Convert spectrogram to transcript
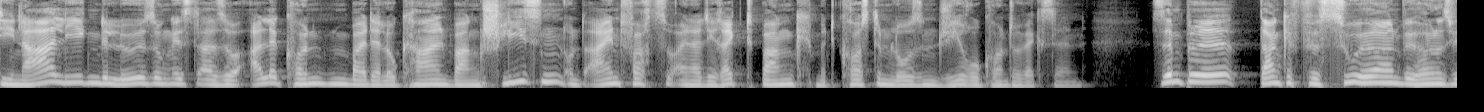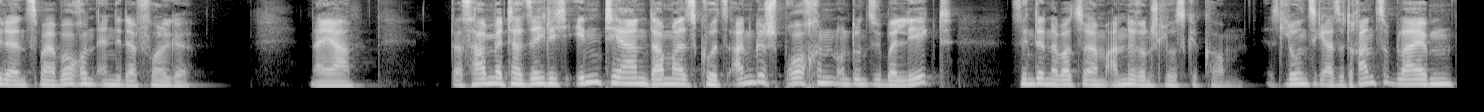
Die naheliegende Lösung ist also, alle Konten bei der lokalen Bank schließen und einfach zu einer Direktbank mit kostenlosem Girokonto wechseln. Simpel, danke fürs Zuhören, wir hören uns wieder in zwei Wochen, Ende der Folge. Naja, das haben wir tatsächlich intern damals kurz angesprochen und uns überlegt, sind dann aber zu einem anderen Schluss gekommen. Es lohnt sich also dran zu bleiben.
